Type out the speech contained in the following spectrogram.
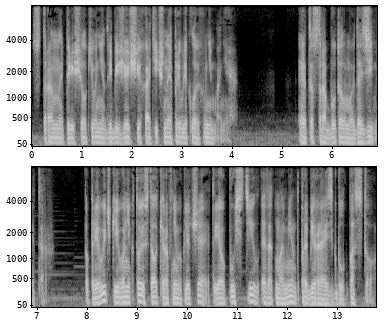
Странное перещелкивание, дребезжащее хаотичное, привлекло их внимание. Это сработал мой дозиметр – по привычке его никто из сталкеров не выключает, и я упустил этот момент, пробираясь к блокпосту.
